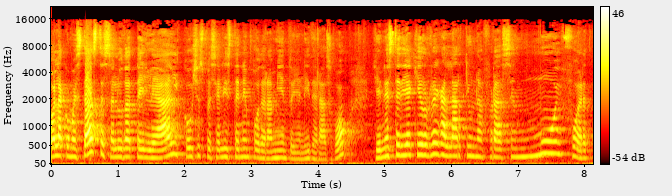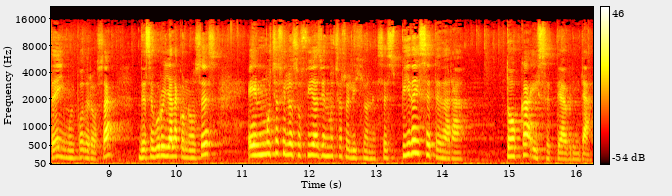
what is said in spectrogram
Hola, ¿cómo estás? Te saluda Tei Leal, coach especialista en empoderamiento y en liderazgo. Y en este día quiero regalarte una frase muy fuerte y muy poderosa. De seguro ya la conoces. En muchas filosofías y en muchas religiones es pide y se te dará, toca y se te abrirá.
